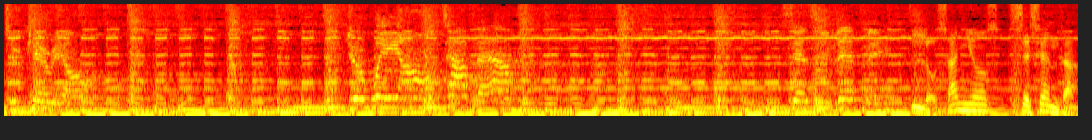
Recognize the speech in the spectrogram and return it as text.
To carry on. Way on. Since you left me. Los años 60.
